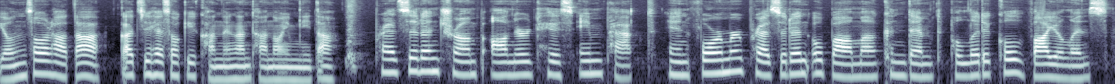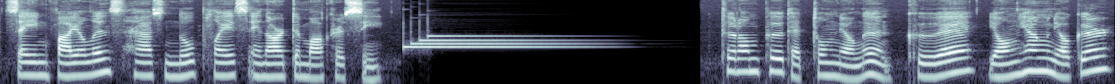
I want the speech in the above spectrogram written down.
연설하다까지 해석이 가능한 단어입니다. President Trump honored his impact, and former President Obama condemned political violence, saying violence has no place in our democracy. 트럼프 대통령은 그의 영향력을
